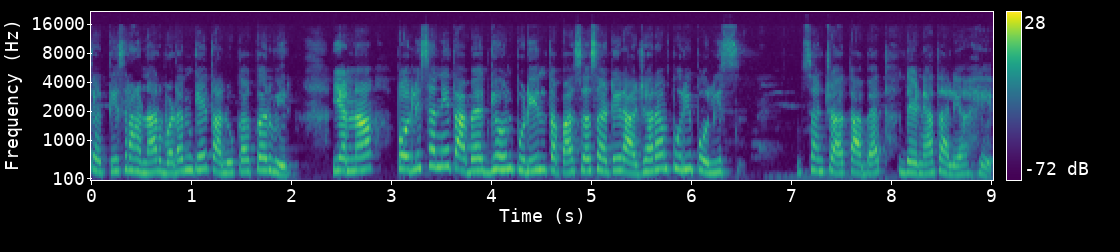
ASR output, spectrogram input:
तेहतीस राहणार वडणगे तालुका करवीर. यांना पोलिसांनी ताब्यात घेऊन पुढील तपासासाठी राजारामपुरी पोलिसांच्या ताब्यात देण्यात आले आहे.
